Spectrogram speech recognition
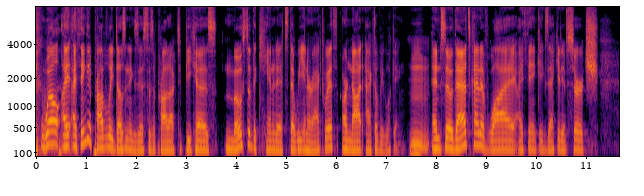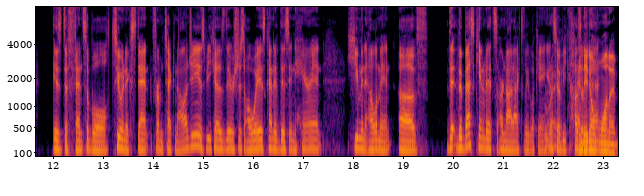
well, I, I think it probably doesn't exist as a product because most of the candidates that we interact with are not actively looking. Hmm. And so that's kind of why I think executive search is defensible to an extent from technology is because there's just always kind of this inherent human element of the, the best candidates are not actively looking. And so because and they don't want to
